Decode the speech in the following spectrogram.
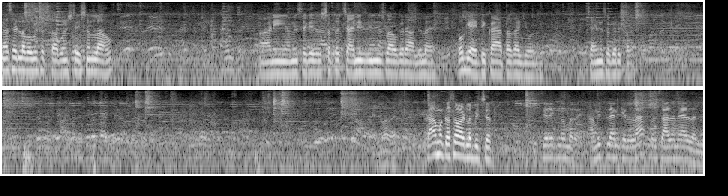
या साईडला बघू शकता आपण स्टेशनला आहोत. आणि आम्ही सगळे जस्ट आता चायनीज विनीजला वगैरे आलेलो आहे. बघूया ते काय आता काय जेवण. चायनीज वगैरे खा काय मग कसं वाटलं पिक्चर पिक्चर एक नंबर आहे. आम्हीच प्लॅन केलेला पण सहा जण यार झाली.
